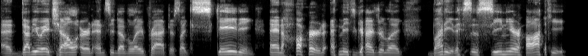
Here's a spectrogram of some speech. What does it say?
a WHL or an NCAA practice, like skating and hard. And these guys are like, buddy, this is senior hockey.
